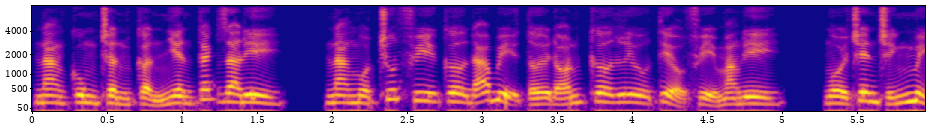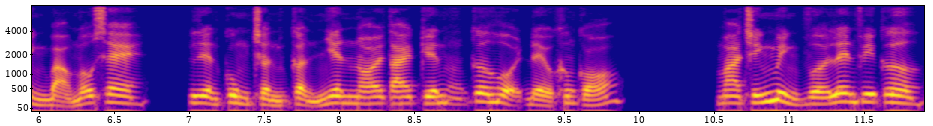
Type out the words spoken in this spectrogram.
Nàng cùng Trần Cẩn Nhiên tách ra đi, nàng một chút phi cơ đã bị tới đón cơ lưu tiểu phỉ mang đi, ngồi trên chính mình bảo mẫu xe, liền cùng Trần Cẩn Nhiên nói tái kiến cơ hội đều không có. Mà chính mình vừa lên phi cơ,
